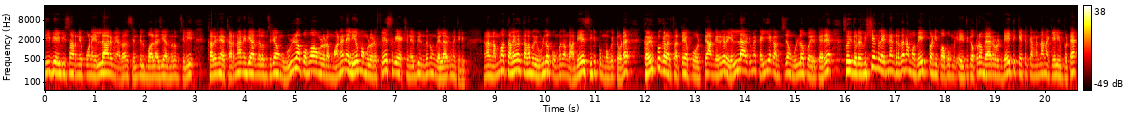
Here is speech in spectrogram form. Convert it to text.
சிபிஐ விசாரணை போன எல்லாருமே அதாவது செந்தில் பாலாஜியாக இருந்தாலும் சரி கலைஞர் கருணாநிதியாக இருந்தாலும் சரி அவங்க உள்ளே போகும்போது அவங்களோட மனநிலையும் அவங்களோட ஃபேஸ் ரியாக்ஷன் எப்படி இருந்ததுன்னு உங்கள் எல்லாருக்குமே தெரியும். ஏன்னா நம்ம தலைவர் தளபதி உள்ளே போகும்போது அந்த அதே சிரிப்பு முகத்தோட கருப்பு கலர் சட்டையை போட்டு அங்கே இருக்கிற எல்லாருக்குமே கையை காமிச்சு தான் உள்ளே போயிருக்காரு. ஸோ இதோட விஷயங்கள் என்னன்றதை நம்ம வெயிட் பண்ணி பார்ப்போம். இதுக்கப்புறம் வேற ஒரு டேட்டு கேட்டிருக்காங்கன்னு தான் நான் கேள்விப்பட்டேன்.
